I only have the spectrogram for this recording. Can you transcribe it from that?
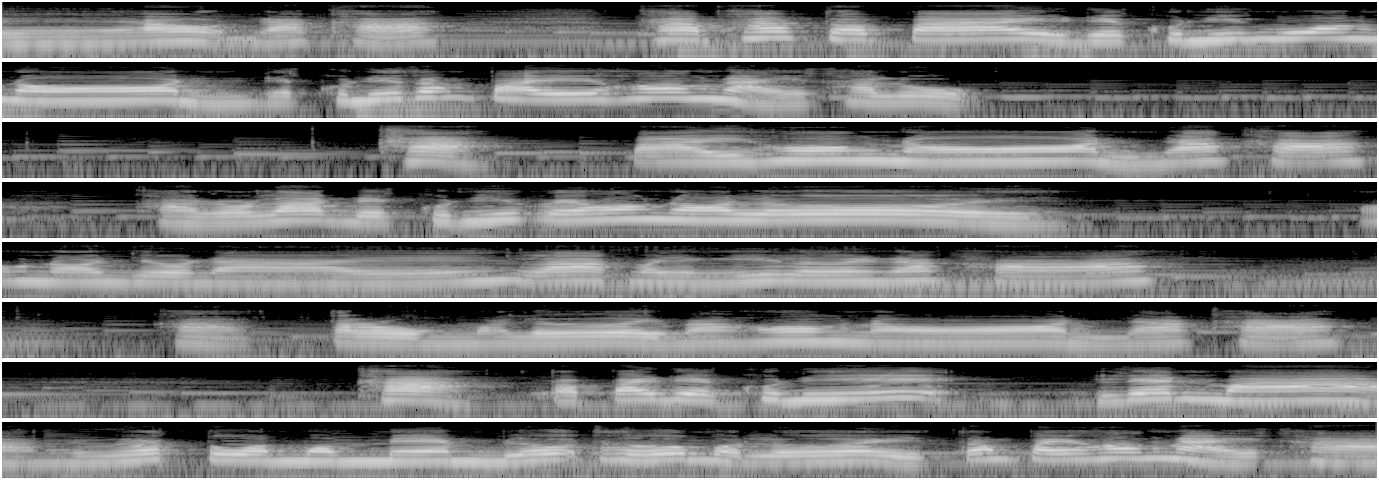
แล้วนะคะ ค่ะภาพต่อไปเด็กคนนี้ง่วงนอน เด็กคนนี้ต้องไปห้องไหนคะลูก ค่ะ ไปห้องนอนนะคะ ค่ะเราลากเด็กคนนี้ไปห้องนอนเลย ห้องนอนอยู่ไหน ลากมาอย่างนี้เลยนะคะ ค่ะ ตรงมาเลยมาห้องนอนนะคะ ค่ะ ต่อไปเด็กคนนี้เล่นมาเนื้อตัวมอมแมมเลอะเทอะหมดเลย ต้องไปห้องไหนคะ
